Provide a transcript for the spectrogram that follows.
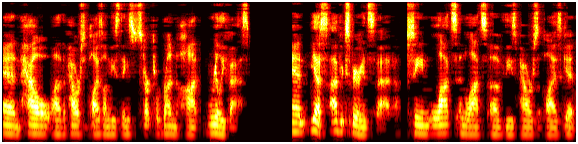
and how uh, the power supplies on these things start to run hot really fast. And yes, I've experienced that. I've seen lots and lots of these power supplies get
